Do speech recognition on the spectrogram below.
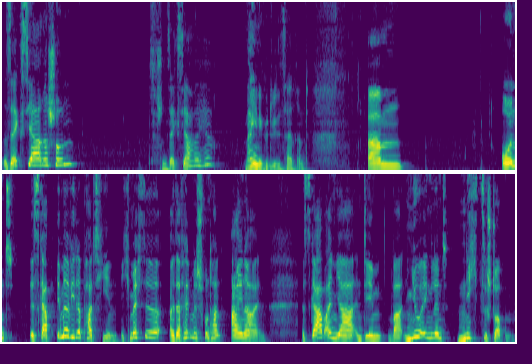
sechs Jahre schon. Ist das schon sechs Jahre her? Meine Güte, wie die Zeit rennt. Ähm, und es gab immer wieder Partien. Ich möchte, also da fällt mir spontan eine ein. Es gab ein Jahr, in dem war New England nicht zu stoppen.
